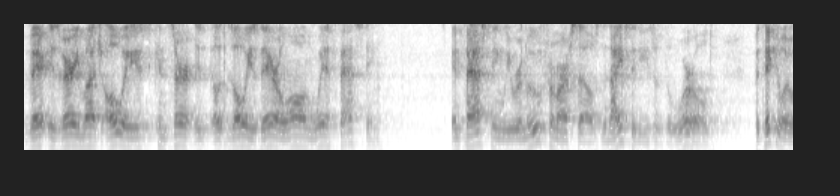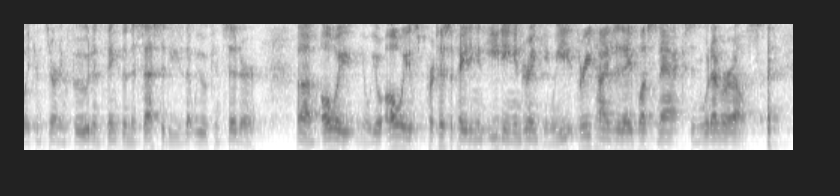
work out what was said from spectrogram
is very much always concern is always there along with fasting. In fasting, we remove from ourselves the niceties of the world, particularly concerning food and think the necessities that we would consider. Um, always, you know, we are always participating in eating and drinking. We eat three times a day plus snacks and whatever else.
